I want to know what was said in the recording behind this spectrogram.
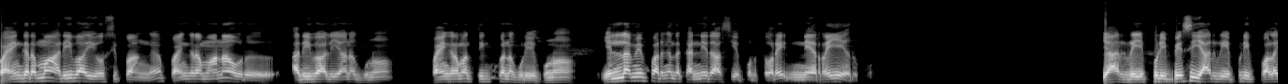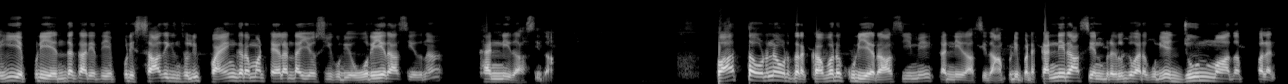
பயங்கரமா அறிவா யோசிப்பாங்க. பயங்கரமான ஒரு அறிவாளியான குணம். பயங்கரமா திங்க் பண்ணக்கூடிய குணம். எல்லாமே பாருங்க அந்த கன்னிராசியை பொறுத்தவரை நிறைய இருக்கும். யார்கிட்ட எப்படி பேசி யார்கிட்ட எப்படி பழகி எப்படி எந்த காரியத்தை எப்படி சாதிக்குன்னு சொல்லி பயங்கரமா டேலண்டா யோசிக்கக்கூடிய ஒரே ராசி எதுனா கன்னி ராசி தான். பார்த்த உடனே ஒருத்தரை கவரக்கூடிய ராசியுமே கன்னி ராசி தான். அப்படிப்பட்ட கன்னி ராசி என்பவர்களுக்கு வரக்கூடிய ஜூன் மாத பலன்.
